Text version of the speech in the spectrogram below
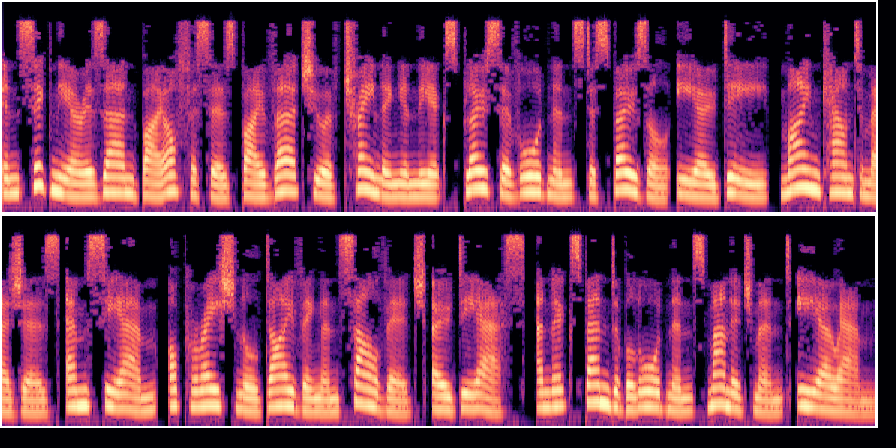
insignia is earned by officers by virtue of training in the Explosive Ordnance Disposal EOD, Mine Countermeasures MCM, Operational Diving and Salvage ODS, and Expendable Ordnance Management EOM.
